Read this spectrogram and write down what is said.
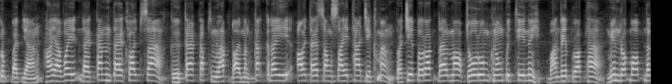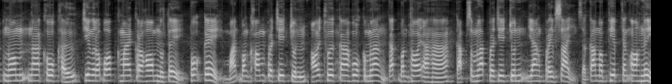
គ្រប់បែបយ៉ាង ហើយអ្វីដែលកាន់តែខ្លោចផ្សាគឺការកាប់សម្លាប់ដោយមិនកាត់ក្តីឲ្យតែសង្ស័យថាជាខ្មាំងប្រជាពលរដ្ឋដែលមកចូលរួមក្នុងពិធីនេះ បានរៀបរាប់ថា មានរបបដឹកនាំណាខូខើជាងរបបខ្មែរក្រហមនោះទេ ពួកគេបានបង្ខំប្រជាជនឲ្យធ្វើការហួសកម្លាំងកាត់បន្ថយអាហារកាប់សម្លាប់ប្រជាជនយ៉ាងប្រៃផ្សៃសកម្មភាពទាំងអស់នេះ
